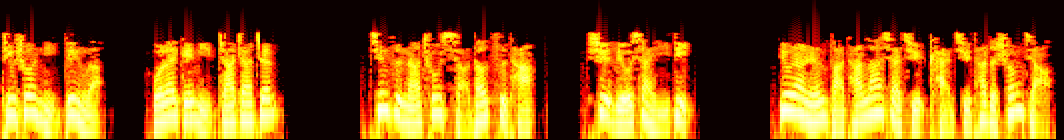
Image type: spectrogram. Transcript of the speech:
听说你病了，我来给你扎扎针。”亲自拿出小刀刺他，血流下一地，又让人把他拉下去砍去他的双脚。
